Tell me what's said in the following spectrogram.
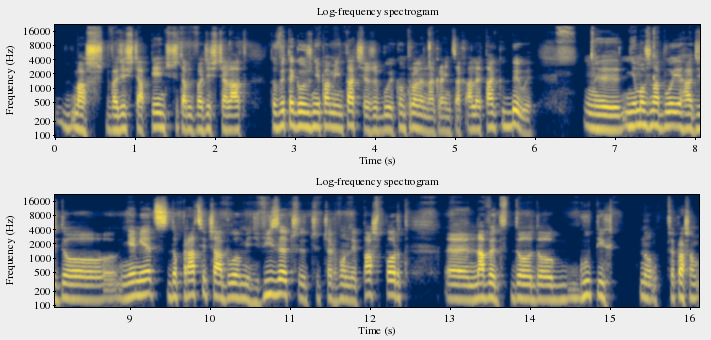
masz 25 czy tam 20 lat, to wy tego już nie pamiętacie, że były kontrole na granicach, ale tak były. Yy, nie można było jechać do Niemiec do pracy, trzeba było mieć wizę czy, czy czerwony paszport, yy, nawet do, do głupich, no przepraszam,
